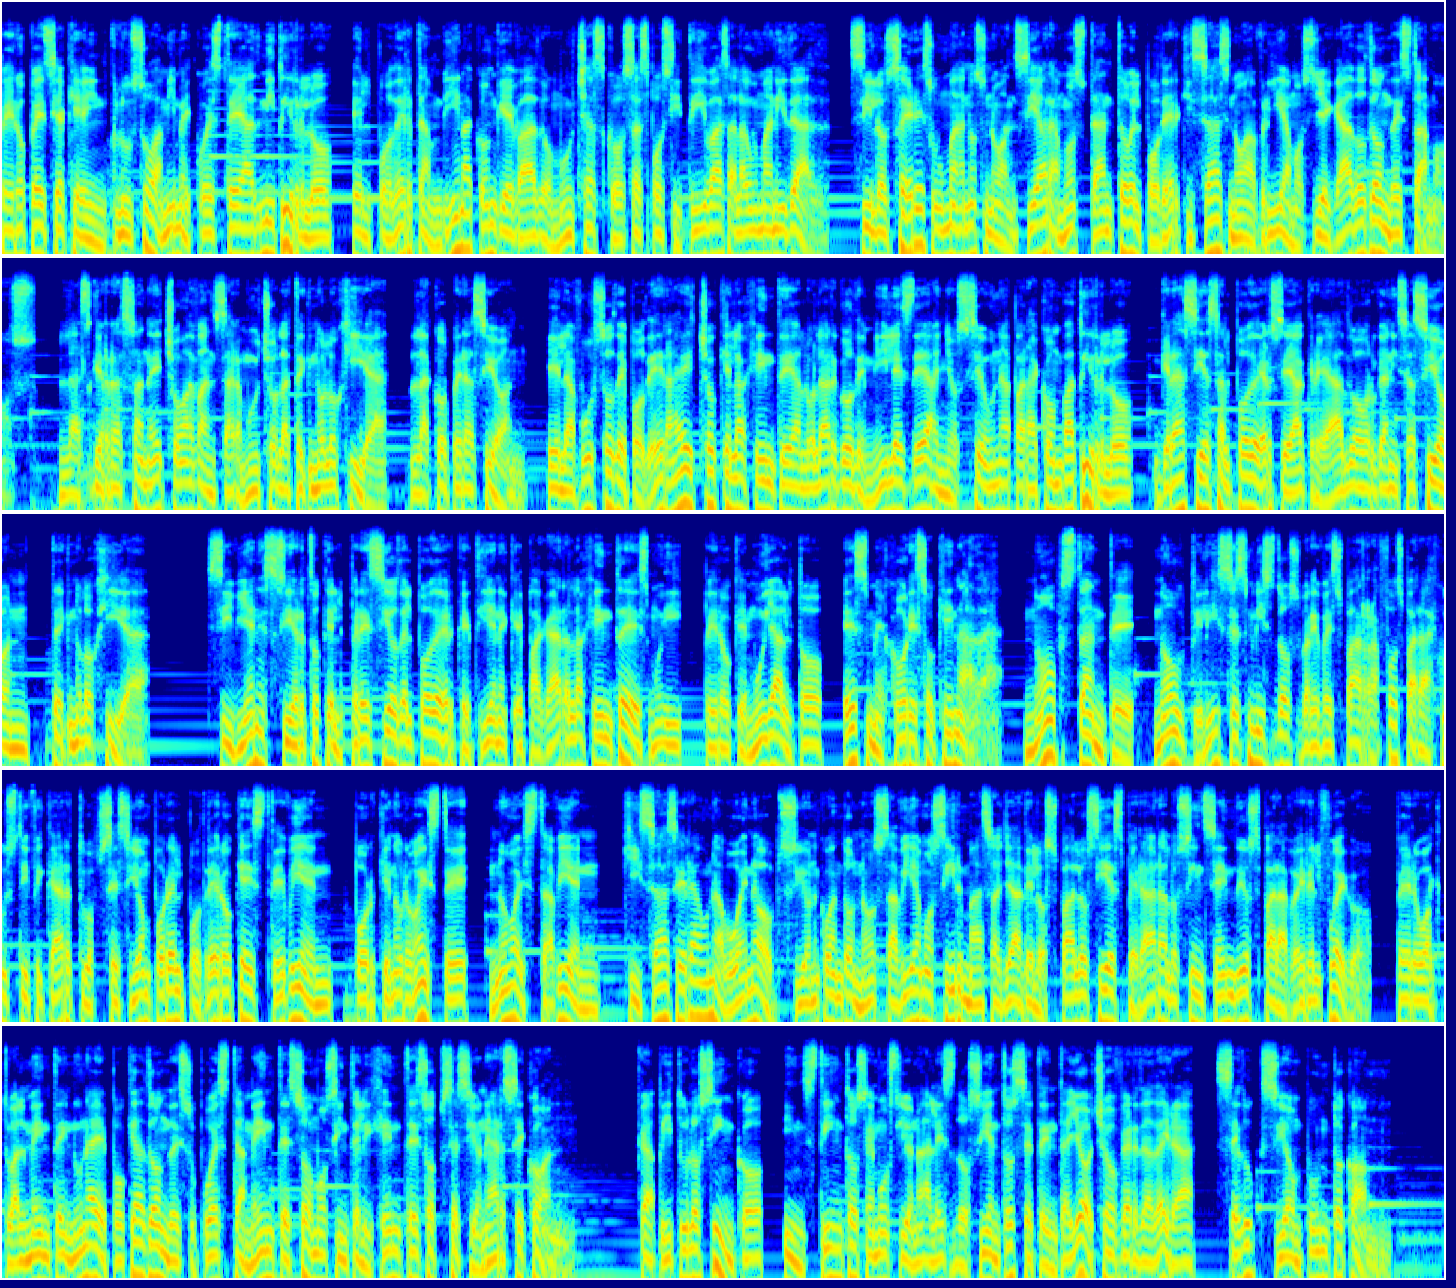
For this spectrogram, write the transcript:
Pero pese a que incluso a mí me cueste admitirlo, el poder también ha conllevado muchas cosas positivas a la humanidad. Si los seres humanos no ansiáramos tanto el poder quizás no habríamos llegado donde estamos. Las guerras han hecho avanzar mucho la tecnología, la cooperación. El abuso de poder ha hecho que la gente a lo largo de miles de años se una para combatirlo, gracias al poder se ha creado organización, tecnología, si bien es cierto que el precio del poder que tiene que pagar a la gente es muy, pero que muy alto, es mejor eso que nada. No obstante, no utilices mis dos breves párrafos para justificar tu obsesión por el poder o que esté bien, porque no lo esté, no está bien, quizás era una buena opción cuando no sabíamos ir más allá de los palos y esperar a los incendios para ver el fuego. Pero actualmente en una época donde supuestamente somos inteligentes obsesionarse con Capítulo 5, Instintos Emocionales 278 Verdadera, seducción.com.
